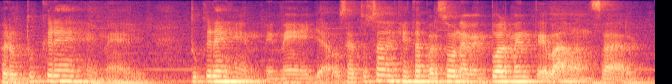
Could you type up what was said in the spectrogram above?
pero tú crees en él, tú crees en, en ella, o sea, tú sabes que esta persona eventualmente va a avanzar.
